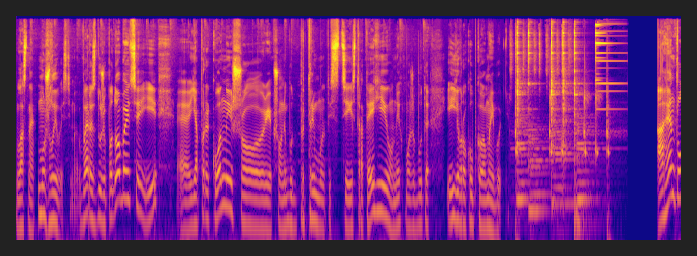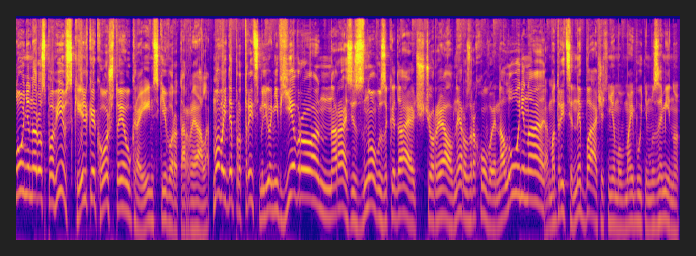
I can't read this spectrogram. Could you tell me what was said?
Власне, можливостями. Верес дуже подобається, і е, я переконаний, що якщо вони будуть притримуватись цієї стратегії, у них може бути і єврокубкове майбутнє. Агент Луніна розповів, скільки коштує український воротар Реала. Мова йде про 30 мільйонів євро. Наразі знову закидають, що Реал не розраховує на Луніна. Мадридці не бачать в ньому в майбутньому заміну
